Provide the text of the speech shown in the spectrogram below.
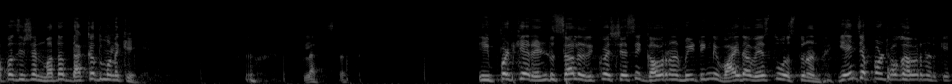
అపోజిషన్ మద్దతు దక్కదు మనకి. బ్లాస్ట్ ఇప్పటికే రెండు సార్లు రిక్వెస్ట్ చేసి గవర్నర్ మీటింగ్ని వాయిదా వేస్తూ వస్తున్నాను. ఏం చెప్పంటావు గవర్నర్కి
